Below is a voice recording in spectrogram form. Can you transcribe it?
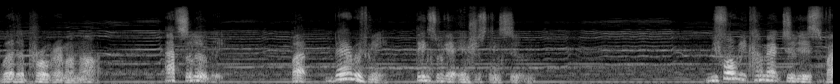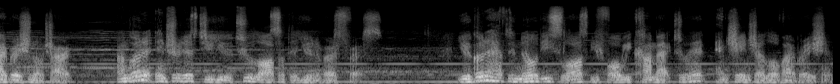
whether programmed or not. Absolutely. But bear with me, things will get interesting soon. Before we come back to this vibrational chart, I'm going to introduce to you two laws of the universe first. You're going to have to know these laws before we come back to it and change your low vibration.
